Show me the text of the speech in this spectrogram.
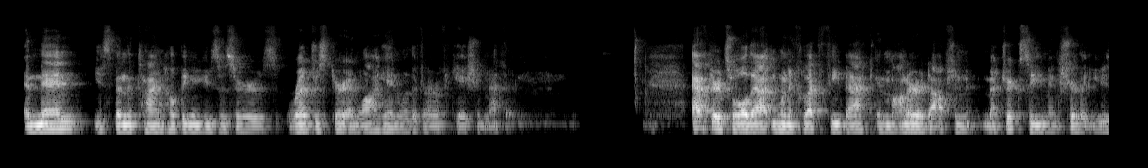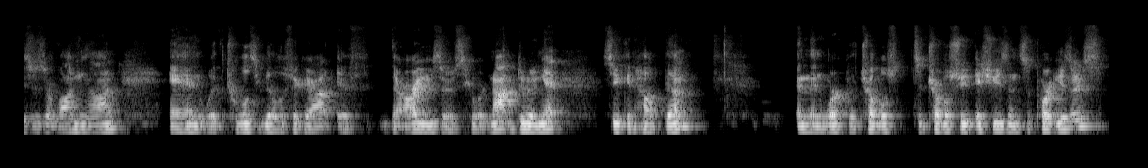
And then you spend the time helping your users register and log in with a verification method. After it's rolled out, you want to collect feedback and monitor adoption metrics so you make sure that users are logging on. And with tools, you'll be able to figure out if there are users who are not doing it so you can help them and then work with trouble to troubleshoot issues and support users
